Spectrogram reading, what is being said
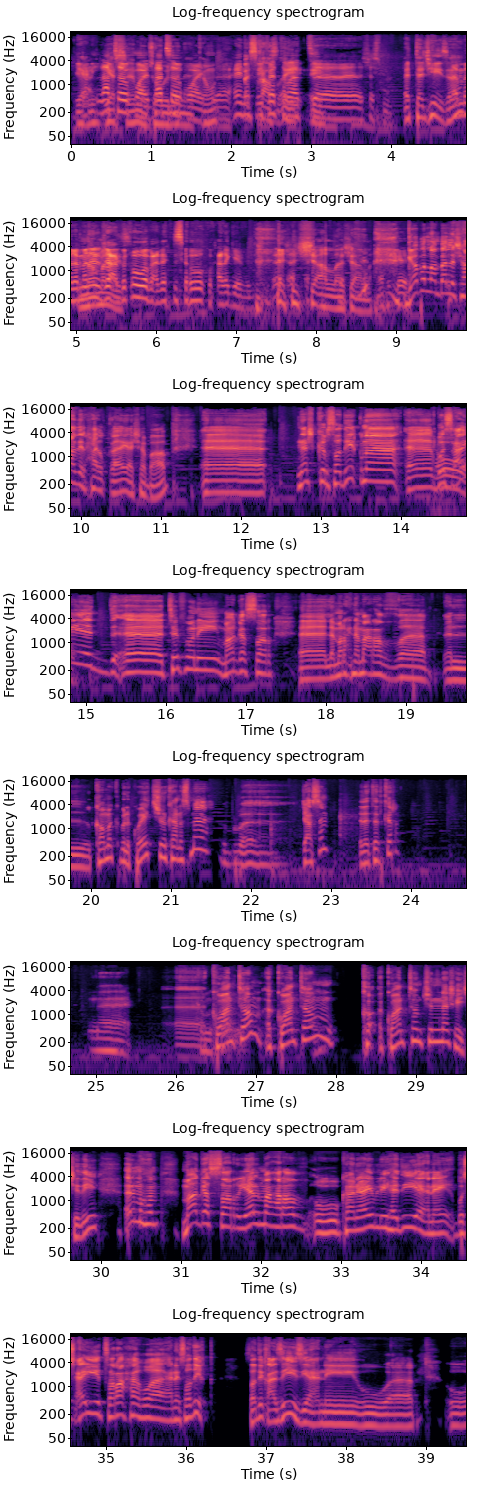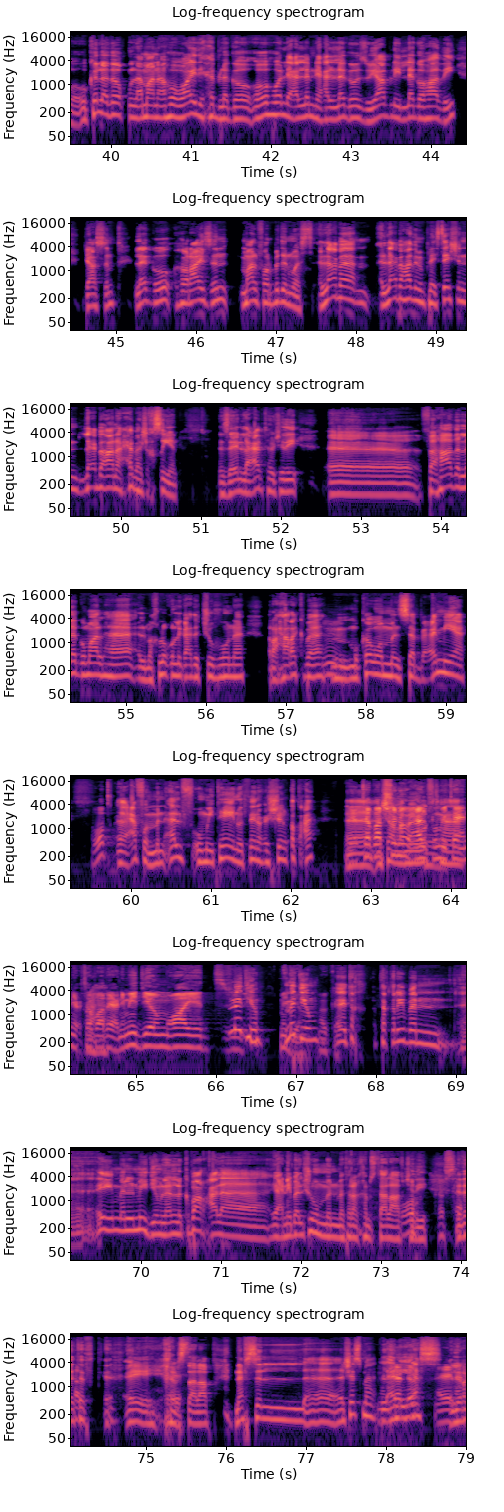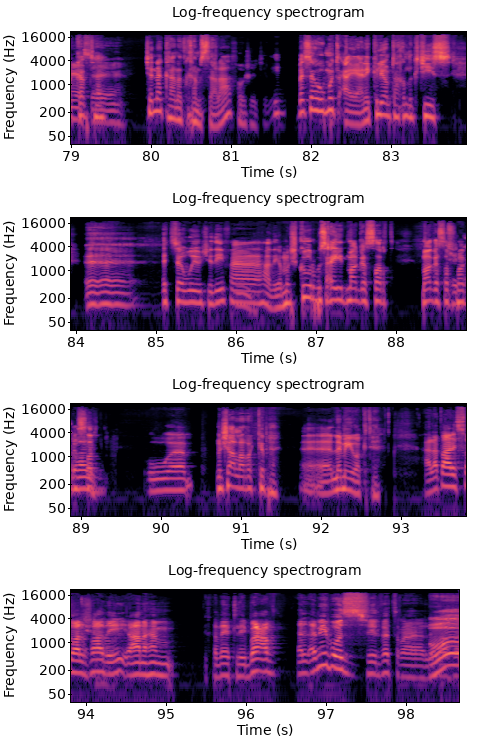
يعني لا تسوي وايد لا تسوي وايد. الحين بس في فترة أي- أي. آه، شو اسمه؟ التجهيز؟ لما لما نرجع. بقوة بعدين نسوق على جيمنج إن شاء الله إن شاء الله. قبل لا نبلش هذه الحلقة يا شباب آه نشكر صديقنا آه أبو. سعيد تيفوني ما قصر لما رحنا معرض الكوميك بالكويت شنو كان اسمه؟ جاسم إذا تذكر؟ كوانتوم كوانتوم كو- كوانتوم كنا شيء كذي. المهم ما قصر يا المعرض وكان جايب لي هدية يعني أبو سعيد صراحة هو يعني صديق صديق عزيز يعني و... و... وكله ذوق الأمانة هو وايد يحب ليجو وهو اللي علمني على ال LEGOs وياب لي الليجو هذه جاسم. LEGO Horizon مال Forbidden West اللعبة اللعبة هذه من PlayStation لعبة أنا أحبها شخصيا. زين لعبتها وكذي. فهذا الليجو مالها المخلوق اللي قاعد تشوفونه راح أركبه. مكون من 700 وب. آه عفوا من 1222 قطعة آه، يعتبر شنو من 1200 وقتها يعتبر يعني medium وايد medium. medium. اي تق- تقريبا آه، إي من ال medium لأن الكبار على يعني يبلشون من مثلا 5000 أوه، كذي إذا. تذك... اي 5000 نفس ال آه، شو اسمه Nintendo؟ ال NES، اللي ركبتها إيه. كنا كانت 5000 أو شيء كذي. بس هو متعة يعني كل يوم تاخذ لك كيس آه، تسوي وكذي فهذه. مشكور أبو سعيد ما قصرت ما قصرت ما. قصرت. وإن شاء الله نركبها آه، لمي وقتها. على طاري السوالف هذه أنا هم خذيت لي بعض الأميبوز في الفترة اللي فاتت.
